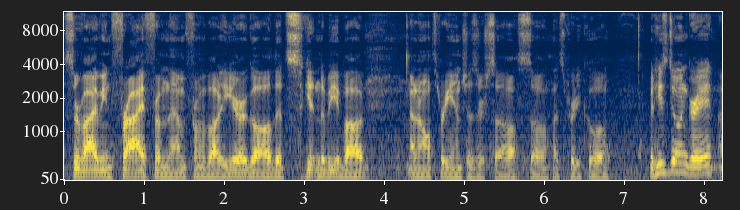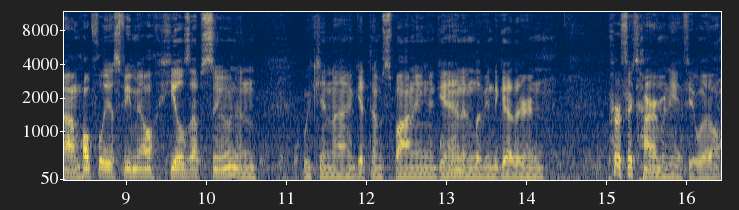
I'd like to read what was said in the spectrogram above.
surviving fry from them from about a year ago that's getting to be about, I don't know, three inches or so. So that's pretty cool. But he's doing great. Um, hopefully his female heals up soon and we can uh, get them spawning again and living together in perfect harmony, if you will.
